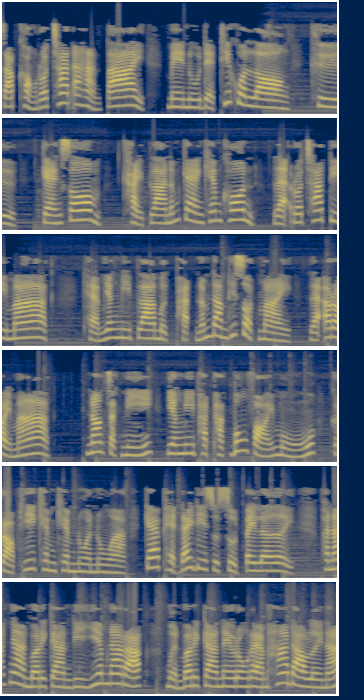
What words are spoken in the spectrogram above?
ทรัพย์ของรสชาติอาหารใต้ เมนูเด็ดที่ควรลอง คือ แกงส้ม ไข่ปลาน้ำแกงเข้มข้น และรสชาติดีมาก แถมยังมีปลาหมึกผัดน้ำดำที่สดใหม่ และอร่อยมาก นอกจากนี้ยังมีผัดผักบุ้งฝอยหมู กรอบที่เค็มๆ นัวๆ แก้เผ็ดได้ดีสุดๆ ไปเลย พนักงานบริการดีเยี่ยมน่ารัก เหมือนบริการในโรงแรม 5 ดาวเลยนะ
